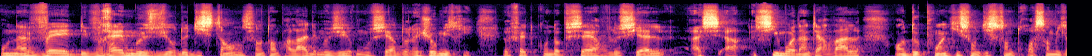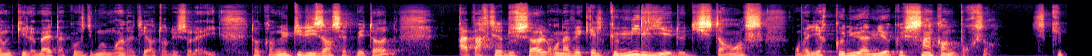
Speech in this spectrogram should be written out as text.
on avait des vraies mesures de distance, j'entends par là des mesures où on sert de la géométrie. Le fait qu'on observe le ciel à, six mois d'intervalle en deux points qui sont distants de 300 millions de kilomètres à cause du mouvement de autour du Soleil. Donc en utilisant cette méthode, à partir du sol, on avait quelques milliers de distances, on va dire connues à mieux que 50%. Ce qui n'est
